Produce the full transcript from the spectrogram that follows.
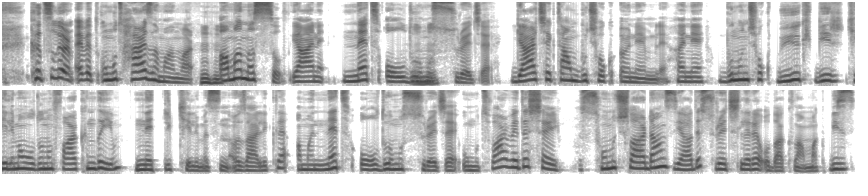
katılıyorum. Evet umut her zaman var ama nasıl? Yani net olduğumuz sürece. Gerçekten bu çok önemli. Hani bunun çok büyük bir kelime olduğunu farkındayım. Netlik kelimesinin özellikle ama net olduğumuz sürece umut var ve de şey sonuçlardan ziyade süreçlere odaklanmak. Biz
